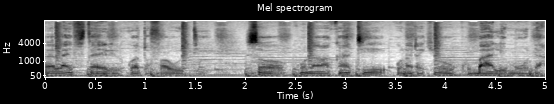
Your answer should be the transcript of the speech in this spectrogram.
Uh, lifestyle ilikuwa tofauti. So kuna wakati unatakiwa ukubali muda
